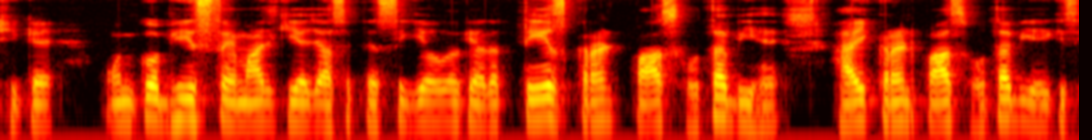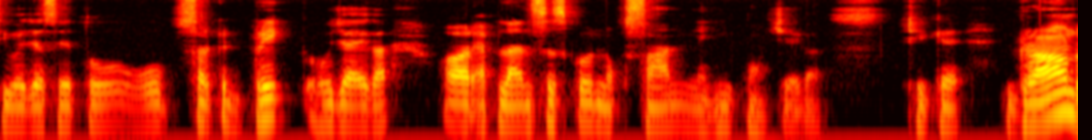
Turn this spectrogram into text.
ठीक है। उनको भी इस्तेमाल किया जा सकता है। इससे यह होगा कि अगर तेज़ करंट पास होता भी है, हाई करंट पास होता भी है किसी वजह से तो वो सर्किट ब्रेक हो जाएगा और अप्लायंसेस को नुकसान नहीं पहुंचेगा। ठीक है? ग्राउंड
